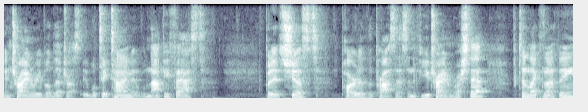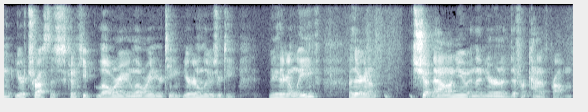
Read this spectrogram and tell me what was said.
and try and rebuild that trust. It will take time. It will not be fast, but it's just part of the process. And if you try and rush that, pretend like it's not a thing, your trust is just going to keep lowering and lowering. Your team, you're going to lose your team. They're either going to leave or they're going to shut down on you, and then you're in a different kind of problem.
